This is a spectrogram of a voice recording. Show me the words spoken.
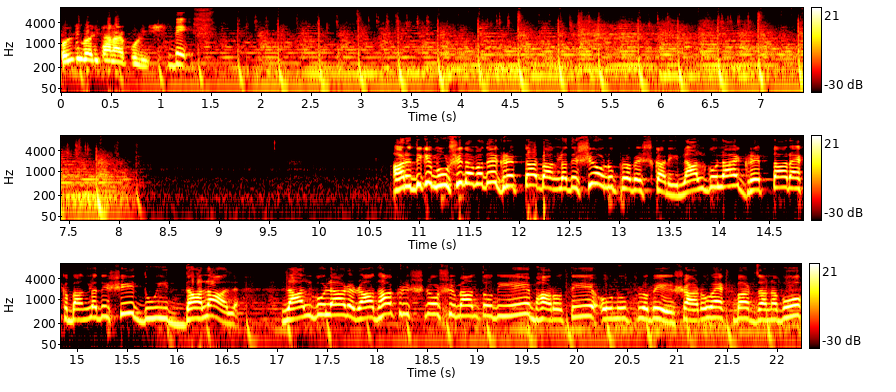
হলদিবাড়ি থানার পুলিশ। বেশ। আর এদিকে মুর্শিদাবাদে গ্রেপ্তার বাংলাদেশি অনুপ্রবেশকারী। লালগোলায় গ্রেপ্তার এক বাংলাদেশি, দুই দালাল। লালগোলার রাধাকৃষ্ণ সীমান্ত দিয়ে ভারতে অনুপ্রবেশ। আরও একবার জানাব,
